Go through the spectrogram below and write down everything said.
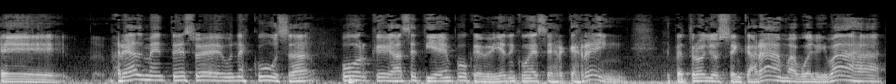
Eh, realmente eso es una excusa porque hace tiempo que vienen con ese requerren. El petróleo se encarama, vuelve y baja.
